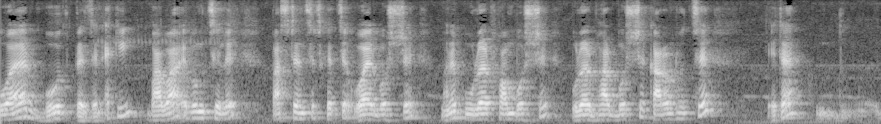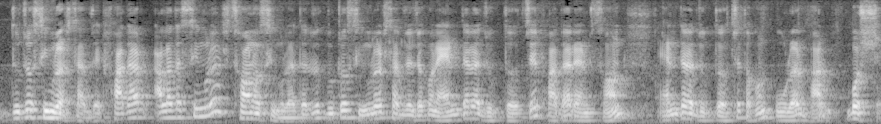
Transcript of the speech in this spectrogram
were both present একই বাবা এবং ছেলে পাস্ট টেন্সের ক্ষেত্রে ওয়ার বসছে মানে পুলার ফর্ম বসছে, পুলার ভার বসছে। কারণ হচ্ছে এটা দুটো সিঙ্গুলার সাবজেক্ট ফাদার আলাদা সিঙ্গুলার সনও সিঙ্গুলার তাহলে দুটো সিঙ্গুলার সাবজেক্ট যখন অ্যান্ড দ্বারা যুক্ত হচ্ছে ফাদার অ্যান্ড সন অ্যান্ড দ্বারা যুক্ত হচ্ছে, তখন পুলার ভার বসছে।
